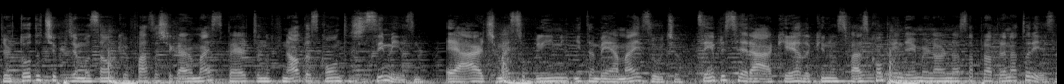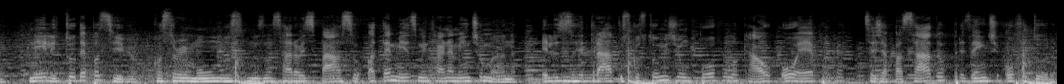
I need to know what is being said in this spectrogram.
ter todo tipo de emoção que o faça chegar mais perto no final das contas de si mesmo. É a arte mais sublime e também a mais útil. Sempre será aquela que nos faz compreender melhor nossa própria natureza. Nele tudo é possível. Construir mundos, nos lançar ao espaço ou até mesmo entrar na mente humana. Ele nos retrata os costumes de um povo local ou época, seja passado, presente ou futuro.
